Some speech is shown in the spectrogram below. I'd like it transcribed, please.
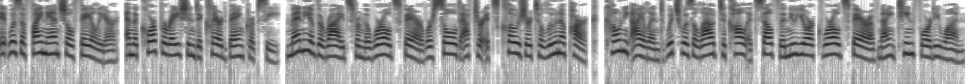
it was a financial failure, and the corporation declared bankruptcy. Many of the rides from the World's Fair were sold after its closure to Luna Park, Coney Island which was allowed to call itself the New York World's Fair of 1941.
